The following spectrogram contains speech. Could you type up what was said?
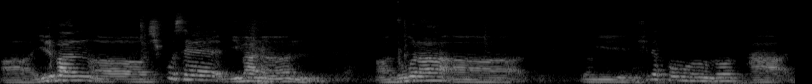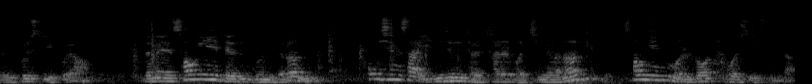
아, 일반 어, 19세 미만은 어, 누구나 아, 여기 휴대폰으로 다볼수 있고요. 그다음에 성인이 된 분들은 통신사 인증 절차를 거치면은 성인물도 다 볼 수 있습니다.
